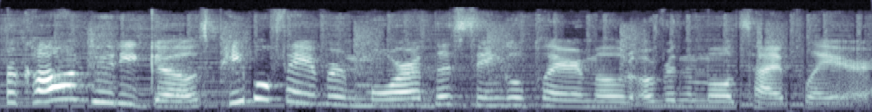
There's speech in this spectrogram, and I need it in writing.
For Call of Duty Ghosts, people favored more of the single player mode over the multiplayer.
